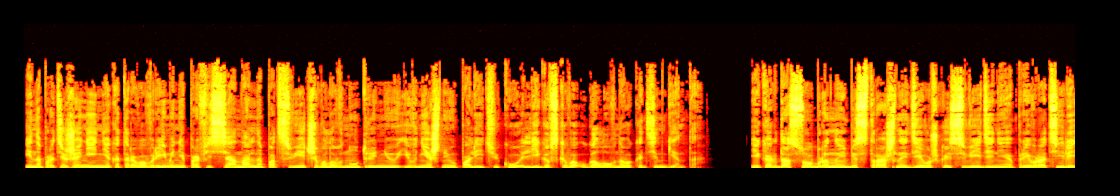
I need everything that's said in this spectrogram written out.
и на протяжении некоторого времени профессионально подсвечивала внутреннюю и внешнюю политику лиговского уголовного контингента. И когда собранные бесстрашной девушкой сведения превратили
